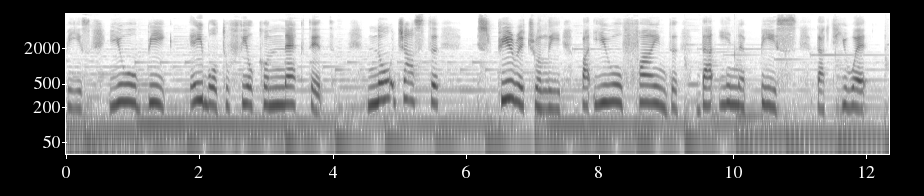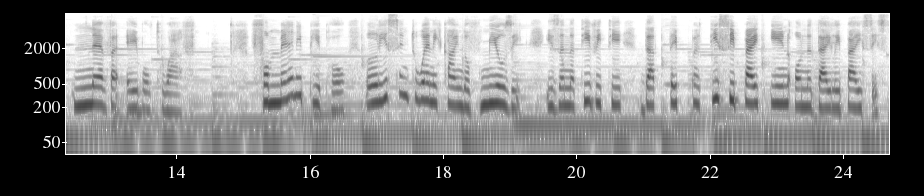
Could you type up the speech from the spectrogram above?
peace. You will be able to feel connected, not just uh, spiritually, but you will find that inner peace that you were never able to have. For many people, listen to any kind of music is an activity that they participate in on a daily basis.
